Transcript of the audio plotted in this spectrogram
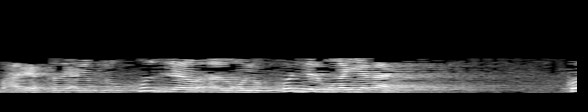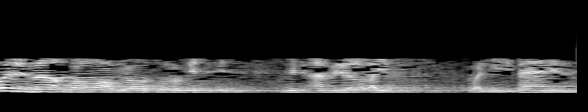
وهذا يقتضي أن ينكروا كل الغيوب كل المغيبات. كل ما أخبر الله به ورسوله من من من أمر الغيب والإيمان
